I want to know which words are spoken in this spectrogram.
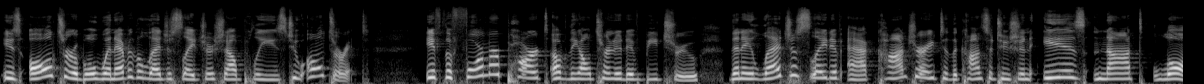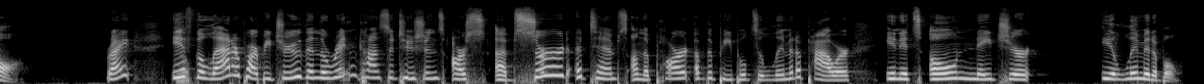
is alterable whenever the legislature shall please to alter it. If the former part of the alternative be true, then a legislative act contrary to the Constitution is not law. Right? If the latter part be true, then the written constitutions are s- absurd attempts on the part of the people to limit a power in its own nature illimitable.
